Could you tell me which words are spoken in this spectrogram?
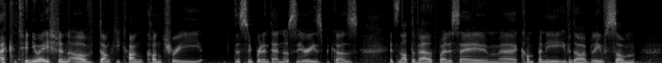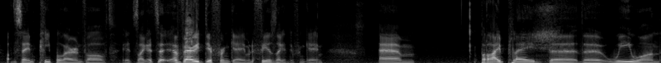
a continuation of Donkey Kong Country the Super Nintendo series because it's not developed by the same uh, company, even though I believe some of the same people are involved. It's like it's a, a very different game, and it feels like a different game. Um, but I played the the Wii one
